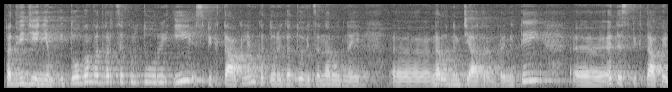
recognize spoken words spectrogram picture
подведением итогом во Дворце культуры и спектаклем, который готовится народной, э, Народным театром «Прометей». Э, это спектакль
